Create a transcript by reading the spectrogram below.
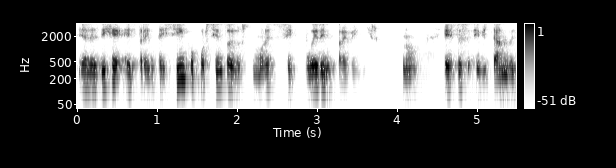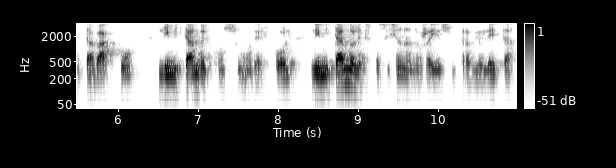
ya les dije, el 35% de los tumores se pueden prevenir, ¿no? Esto es evitando el tabaco, limitando el consumo de alcohol, limitando la exposición a los rayos ultravioleta,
